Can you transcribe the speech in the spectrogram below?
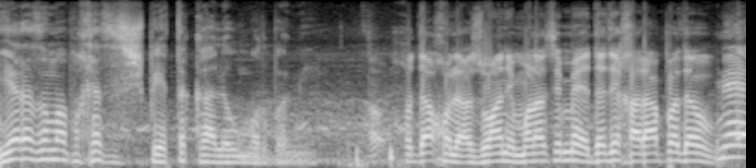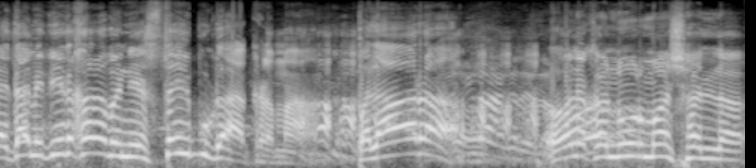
یاره زما په خیال شپېته کاله عمر به مې خدا خو ځوانې مړه سي معده دې خرابه ده معده مې ډېر خرابه نېستۍ بوډا کړم پلاره لکه نور ماشاءالله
